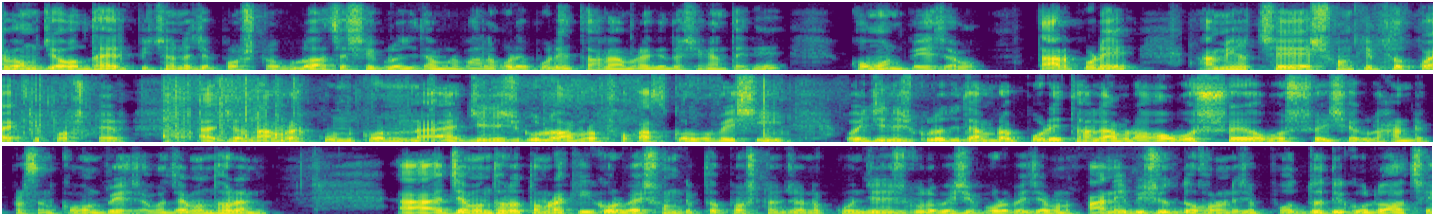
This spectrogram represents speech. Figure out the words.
এবং যে অধ্যায়ের পিছনে যে প্রশ্নগুলো আছে সেগুলো যদি আমরা ভালো করে পড়ি, তাহলে আমরা কিন্তু সেখান থেকে কমন পেয়ে যাব। তারপরে আমি হচ্ছে সংক্ষিপ্ত কয়েকটি প্রশ্নের জন্য আমরা কোন কোন জিনিসগুলো আমরা ফোকাস করব বেশি, ওই জিনিসগুলো যদি আমরা পড়ি, তাহলে আমরা অবশ্যই অবশ্যই সেগুলো হান্ড্রেড পার্সেন্ট কমন পেয়ে যাব। যেমন ধরেন যেমন ধরো তোমরা কি করবে, সংক্ষিপ্ত প্রশ্নের জন্য কোন জিনিসগুলো বেশি পড়বে? যেমন পানি বিশুদ্ধকরণের যে পদ্ধতিগুলো আছে,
